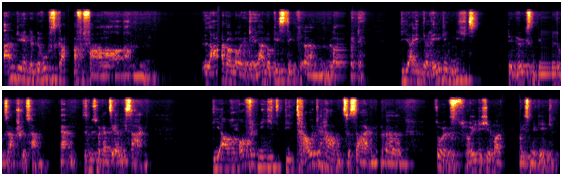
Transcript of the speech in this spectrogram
angehende Berufskraftfahrer, ähm, Lagerleute, ja, Logistikleute, ähm, die ja in der Regel nicht den höchsten Bildungsabschluss haben. Ja, das müssen wir ganz ehrlich sagen. Die auch oft nicht die Traute haben zu sagen, äh, so, jetzt rede ich hier mal, wie es mir geht.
